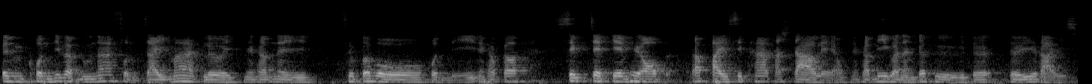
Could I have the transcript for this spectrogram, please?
เป็นคนที่แบบดูน่าสนใจมากเลยนะครับ ในซูเปอร์โบว์คนนี้นะครับ ก็ 17 เกมเพลย์ออฟรับไป 15 ทัชดาวน์แล้วนะครับดีกว่านั้นก็คือเจอเจอรี่ไรส์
